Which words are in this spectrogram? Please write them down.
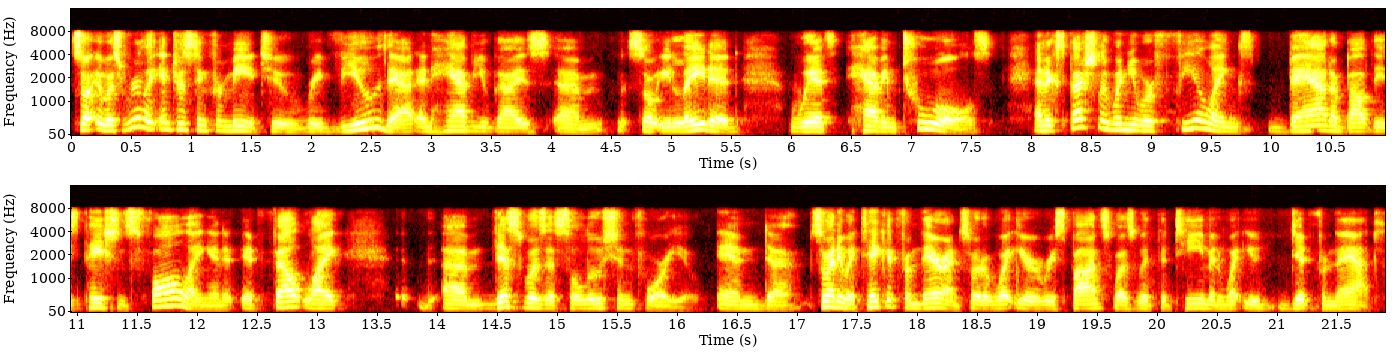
So it was really interesting for me to review that and have you guys um, so elated with having tools. And especially when you were feeling bad about these patients falling, and it, it felt like um, this was a solution for you. And uh, so, anyway, take it from there on sort of what your response was with the team and what you did from that.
